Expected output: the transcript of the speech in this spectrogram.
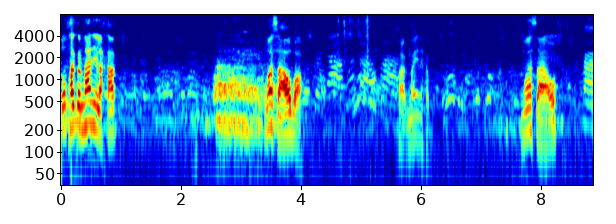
ตัวทัดกันมานี่แหละครับง้วสาวบ่ฝากไหมนะครับง้วสาวค่ะ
